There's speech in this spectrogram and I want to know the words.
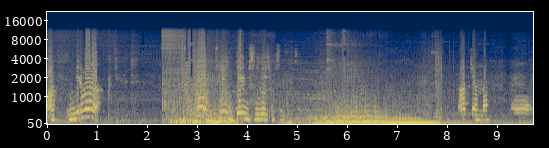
Lan indirme onu. Oh, senin gelmişini geçmişini. Ne yapacağım lan? Ee...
